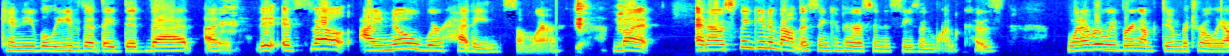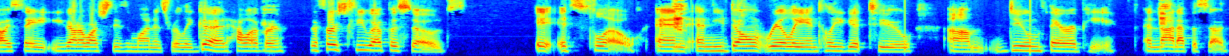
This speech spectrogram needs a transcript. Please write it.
can you believe that they did that? I, it, it felt, I know we're heading somewhere. Yeah. But, and I was thinking about this in comparison to season one, because whenever we bring up Doom Patrol, we always say, you got to watch season one. It's really good. However, the first few episodes, it, it's slow and, yeah. and you don't really until you get to um, Doom Therapy and that episode.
